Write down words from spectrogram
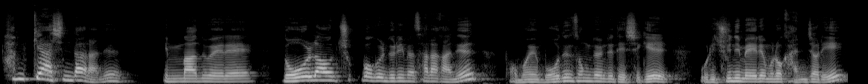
함께 하신다라는 임마누엘의 놀라운 축복을 누리며 살아가는 범어의 모든 성도님들 되시길 우리 주님의 이름으로 간절히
